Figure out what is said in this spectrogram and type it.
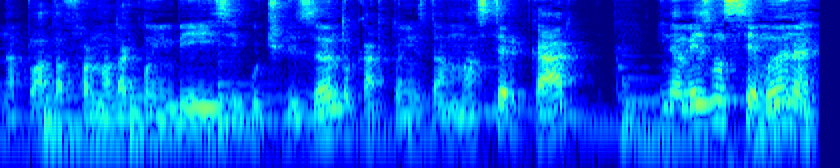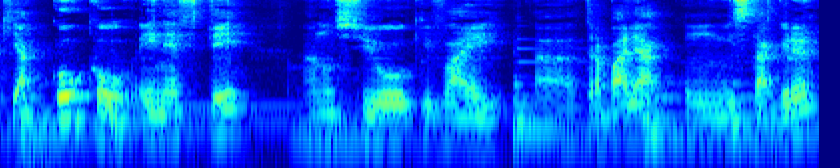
na plataforma da Coinbase utilizando cartões da Mastercard. E na mesma semana que a Coco NFT anunciou que vai uh, trabalhar com o Instagram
